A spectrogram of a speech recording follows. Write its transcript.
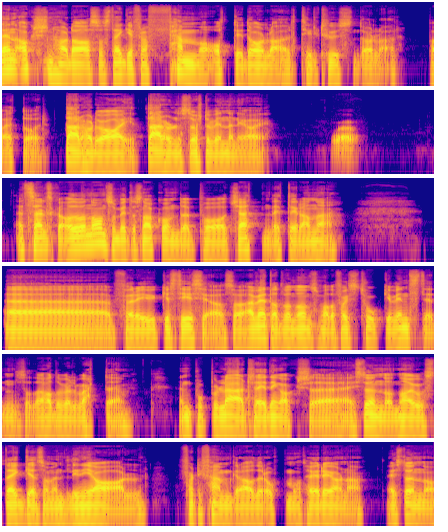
Den aksjen har da altså steget fra 85 dollar til 1000 dollar på ett år. Der har du AI. Der har du den største vinneren i AI. Wow. Et selskap, og det var noen som begynte å snakke om det på chatten litt. Grann, eh, for ei ukes tid siden. Så jeg vet at det var noen som hadde faktisk tok gevinst i den, så det hadde vel vært eh, en populær tradingaksje en stund. Og den har jo steget som en linjal 45 grader opp mot høyrehjørnet en stund nå.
